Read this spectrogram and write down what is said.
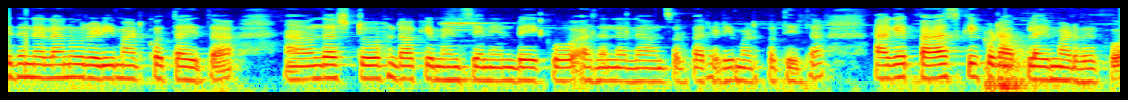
ಇದನ್ನೆಲ್ಲನೂ ರೆಡಿ ಮಾಡ್ಕೊತಾ ಇದ್ದ. ಒಂದಷ್ಟು ಡಾಕ್ಯುಮೆಂಟ್ಸ್ ಏನೇನು ಬೇಕು ಅದನ್ನೆಲ್ಲ ಒಂದು ಸ್ವಲ್ಪ ರೆಡಿ ಮಾಡ್ಕೊತಿದ್ದ. ಹಾಗೆ ಪಾಸ್ಗೆ ಕೂಡ ಅಪ್ಲೈ ಮಾಡಬೇಕು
